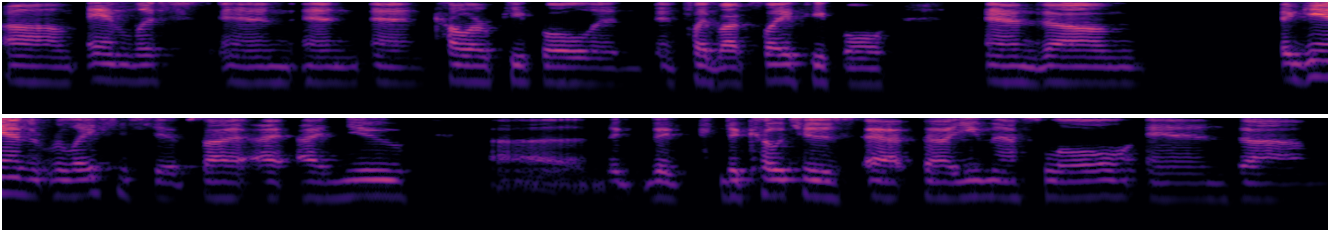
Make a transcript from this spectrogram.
um, analysts and and and color people and and play by play people, and um, again relationships. I I, I knew. Uh, the, the, the, coaches at uh, UMass Lowell and um,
